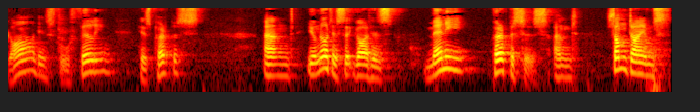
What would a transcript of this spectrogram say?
God is fulfilling his purpose. And you'll notice that God has many purposes, and sometimes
